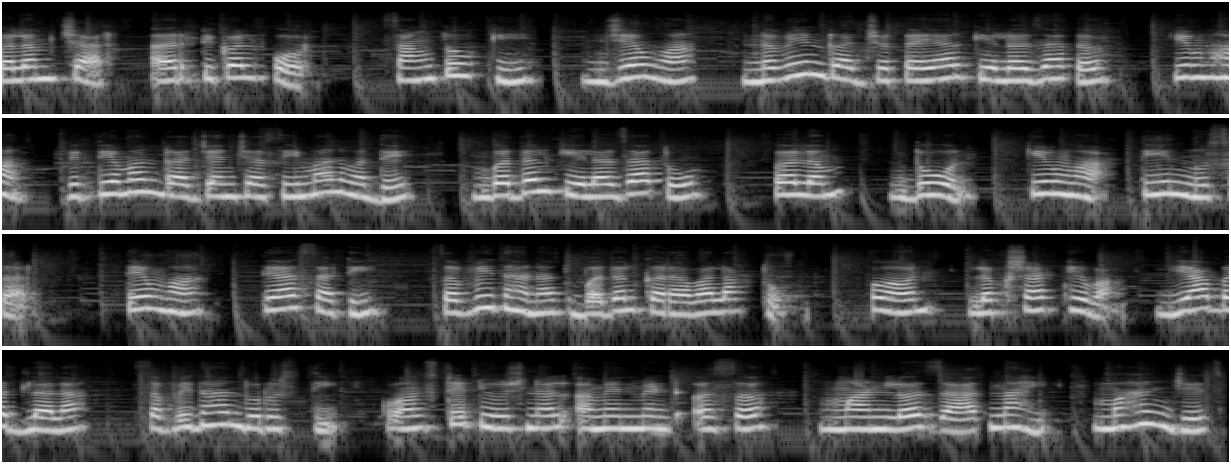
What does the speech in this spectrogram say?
कलम चार आर्टिकल फोर. सांगतो की जेव्हा नवीन राज्य तयार केलं जातं किंवा विद्यमान राज्यांच्या सीमांमध्ये बदल केला जातो कलम दोन किंवा तीन नुसार तेव्हा त्यासाठी संविधानात बदल करावा लागतो. पण लक्षात ठेवा या बदलाला संविधान दुरुस्ती कॉन्स्टिट्युशनल अमेंडमेंट असं मानलं जात नाही. म्हणजेच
